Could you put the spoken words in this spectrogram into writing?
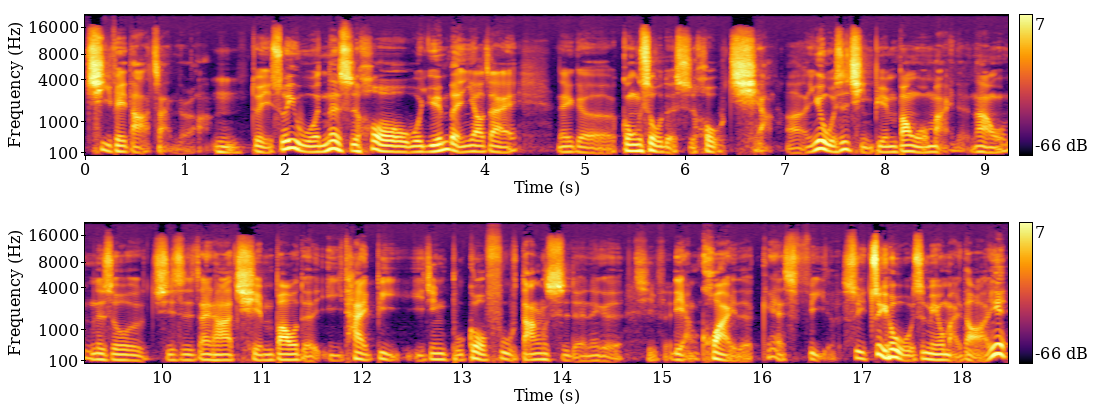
气费大战的啦，嗯，对，所以我那时候我原本要在那个公售的时候抢啊，因为我是请别人帮我买的。那我们那时候其实，在他钱包的以太币已经不够付当时的那个两块的 gas fee 了，所以最后我是没有买到啊。因为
